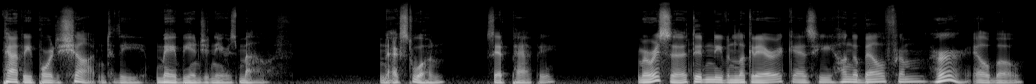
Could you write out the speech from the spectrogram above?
Pappy poured a shot into the maybe engineer's mouth. Next one, said Pappy. Marissa didn't even look at Eric as he hung a bell from her elbow.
